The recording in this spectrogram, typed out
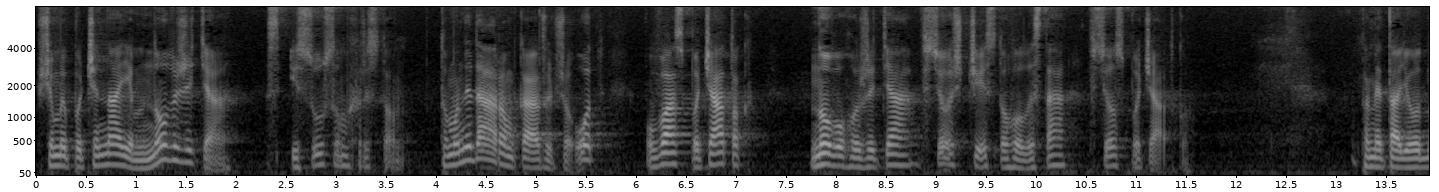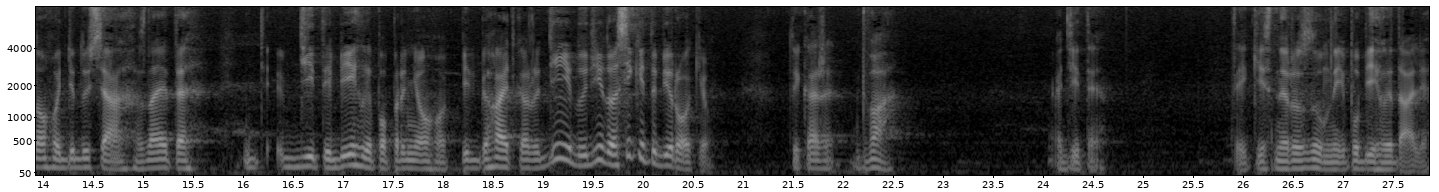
Що ми починаємо нове життя з Ісусом Христом. Тому недаром кажуть, що от у вас початок нового життя, все з чистого листа, все спочатку. Пам'ятаю одного дідуся, знаєте, діти бігли попри нього, підбігають, кажуть, діду, діду, а скільки тобі років? Той каже, два. А діти, ти якийсь нерозумний і побігли далі.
